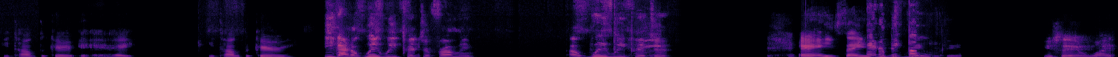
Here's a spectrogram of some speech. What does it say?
He talked to Curry. Hey, eh, eh, hey, hey, he talked to Curry. He got a wee wee picture from him. A wee wee picture. And he saved And a his big boat. You said what?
